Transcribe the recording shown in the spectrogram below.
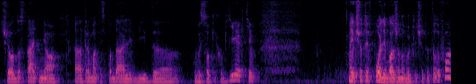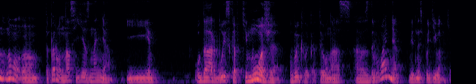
що достатньо триматись подалі від високих об'єктів. Якщо ти в полі бажано виключити телефон, ну е, тепер у нас є знання. І удар блискавки може викликати у нас е, здивування від несподіванки,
